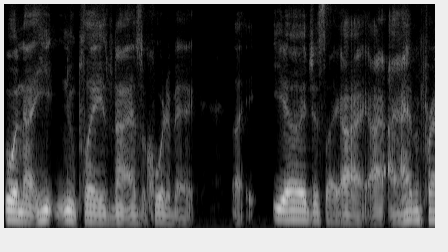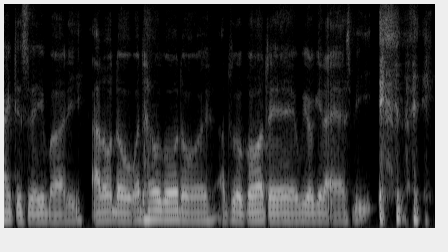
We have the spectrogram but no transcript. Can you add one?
Well, not he knew plays, but not as a quarterback. Like, yeah, It's just like, all right, I, I haven't practiced with anybody. I don't know what the hell going on. I'm just gonna go out there and we gonna get our ass beat. like,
